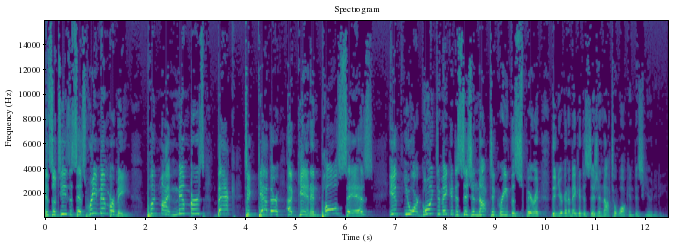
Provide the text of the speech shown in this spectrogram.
And so Jesus says, Remember me, put my members back together again. And Paul says, if you are going to make a decision not to grieve the Spirit, then you're going to make a decision not to walk in disunity.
